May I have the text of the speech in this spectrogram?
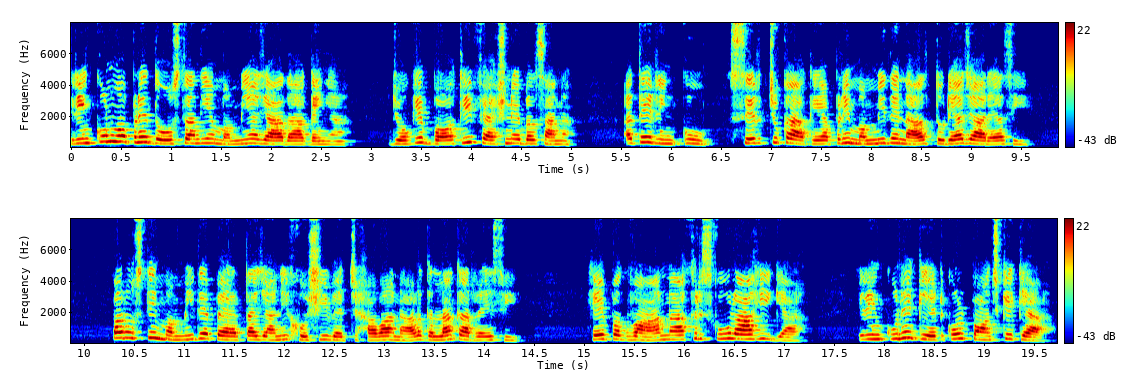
ਰਿੰਕੂ ਨੂੰ ਆਪਣੇ ਦੋਸਤਾਂ ਦੀਆਂ ਮੰਮੀਆਂ ਯਾਦ ਆ ਗਈਆਂ, ਜੋ ਕਿ ਬਹੁਤ ਹੀ ਫੈਸ਼ਨੇਬਲ ਸਨ ਅਤੇ ਰਿੰਕੂ ਸਿਰ ਝੁਕਾ ਕੇ ਆਪਣੀ ਮੰਮੀ ਦੇ ਨਾਲ ਤੁਰਿਆ ਜਾ ਰਿਹਾ ਸੀ। ਪਰ ਉਸ ਦੀ ਮੰਮੀ ਦੇ ਪੈਰ ਤਾਂ ਯਾਨੀ ਖੁਸ਼ੀ ਵਿੱਚ ਹਵਾ ਨਾਲ ਗੱਲਾਂ ਕਰ ਰਹੇ ਸੀ। ਹੇ ਭਗਵਾਨ, ਆਖਿਰ ਸਕੂਲ ਆ ਹੀ ਗਿਆ। ਰਿੰਕੂ ਨੇ ਗੇਟ ਕੋਲ ਪਹੁੰਚ ਕੇ ਕਿਹਾ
